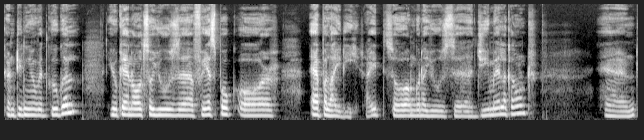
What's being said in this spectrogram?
continue with Google. You can also use uh, Facebook or Apple ID right? So I'm gonna use uh, Gmail account and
